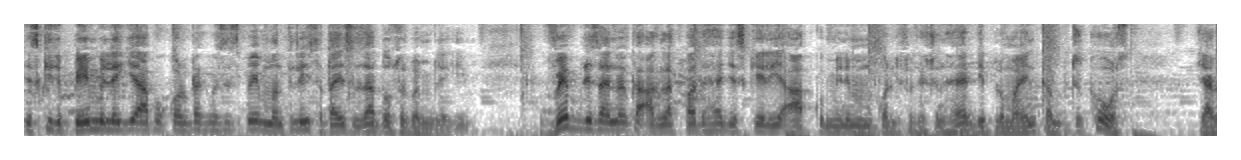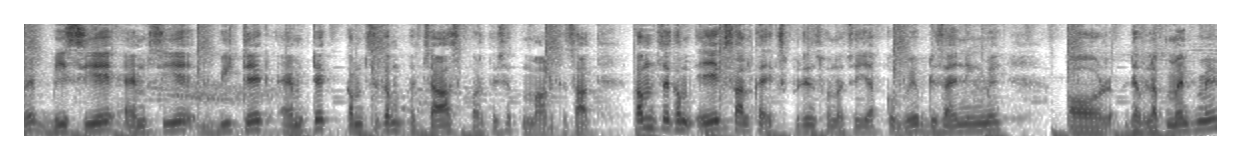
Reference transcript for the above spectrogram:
इसकी जो पे मिलेगी आपको कॉन्ट्रैक्ट बेसिस पे मंथली सत्ताईस हज़ार दो सौ रुपये मिलेगी। वेब डिज़ाइनर का अगला पद है जिसके लिए आपको मिनिमम क्वालिफिकेशन है डिप्लोमा इन कंप्यूटर कोर्स क्या है B C M C A B tech M tech कम से कम पचास प्रतिशत मार्क के साथ। कम से कम एक साल का एक्सपीरियंस होना चाहिए आपको वेब डिज़ाइनिंग में और डेवलपमेंट में।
